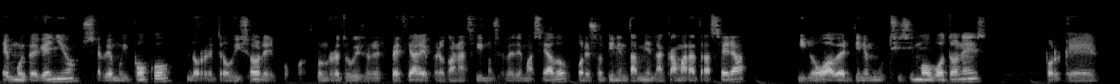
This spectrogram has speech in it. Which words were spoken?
es muy pequeño, se ve muy poco. Los retrovisores pues, son retrovisores especiales, pero con así no se ve demasiado. Por eso tienen también la cámara trasera. Y luego, a ver, tienen muchísimos botones porque,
